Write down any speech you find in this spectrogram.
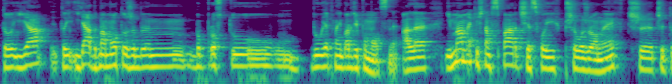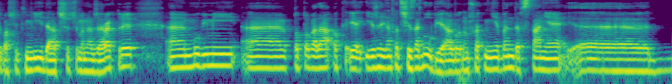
to ja, to ja dbam o to, żebym po prostu był jak najbardziej pomocny. Ale i mam jakieś tam wsparcie swoich przełożonych, czy, czy ty właśnie team leada, czy, czy menedżera, który e, mówi mi, e, podpowiada, ok, jeżeli na przykład się zagubię, albo na przykład nie będę w stanie e,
